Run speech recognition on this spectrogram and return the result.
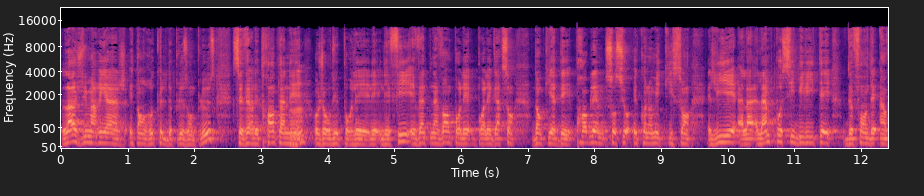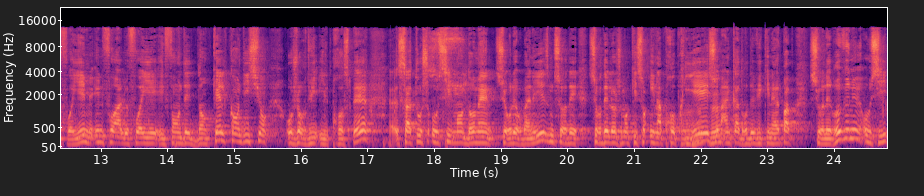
l'âge du mariage est en recul de plus en plus. C'est vers les 30 années mmh. aujourd'hui pour les, les, filles et 29 ans pour les, pour les garçons. Donc il y a des problèmes socio-économiques qui sont liés à l'impossibilité de fonder un foyer. Mais une fois le foyer est fondé, dans quelles conditions aujourd'hui il prospère euh, Ça touche aussi mon domaine sur l'urbanisme sur des, sur des logements qui sont inappropriés, mhm. sur un cadre de vie qui n'est pas, sur les revenus aussi,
